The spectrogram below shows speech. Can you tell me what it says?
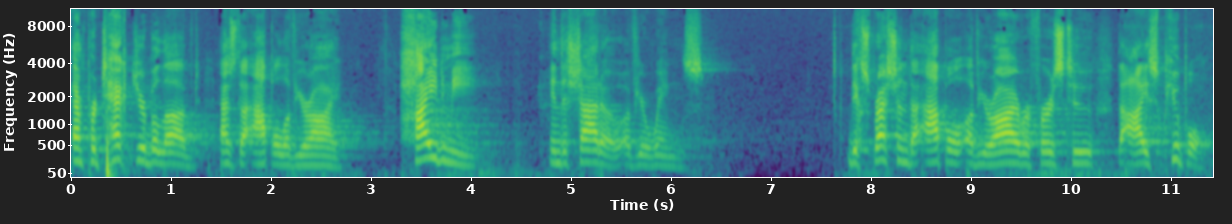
and protect your beloved as the apple of your eye. Hide me in the shadow of your wings. The expression, the apple of your eye, refers to the eye's pupil.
